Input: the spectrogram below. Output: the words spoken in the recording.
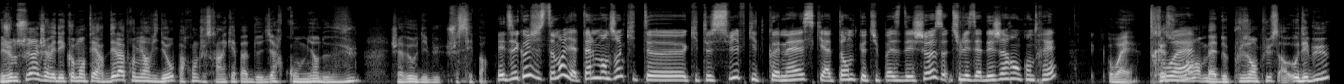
Mais je me souviens que j'avais des commentaires dès la première vidéo, par contre je serais incapable de dire combien de vues j'avais au début, je sais pas. Et du coup, justement, il y a tellement de gens qui te, qui te suivent, qui te connaissent, qui attendent que tu postes des choses. Tu les as déjà rencontrés Ouais, très Ouais. souvent, mais de plus en plus. Au début,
